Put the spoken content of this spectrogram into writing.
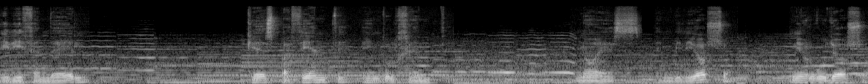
Y dicen de él que es paciente e indulgente. No es envidioso, ni orgulloso,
